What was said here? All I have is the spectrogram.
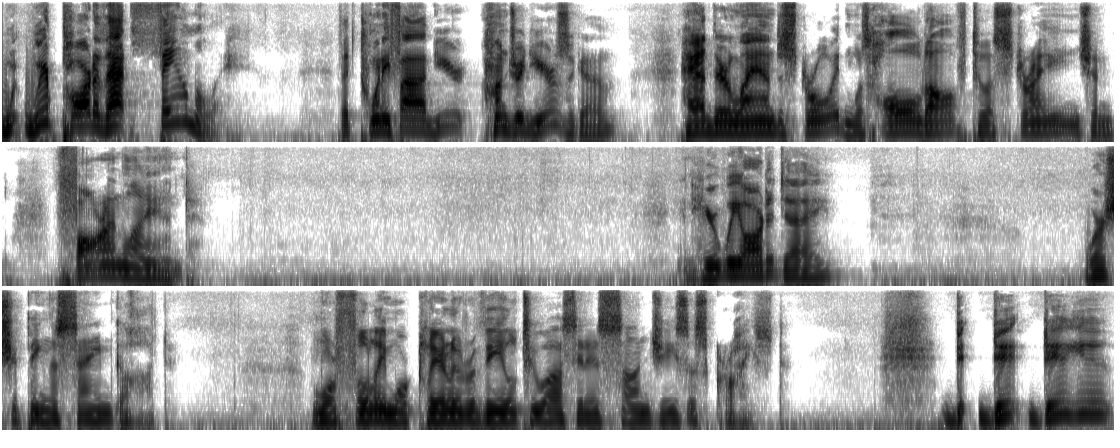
We're part of that family that 2,500 years ago had their land destroyed and was hauled off to a strange and foreign land. And here we are today worshiping the same God, more fully, more clearly revealed to us in His Son, Jesus Christ. Do, do, do, you,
